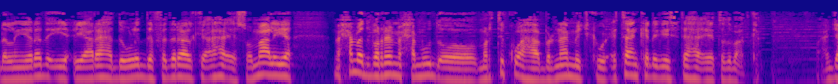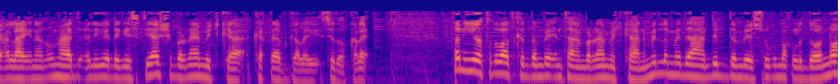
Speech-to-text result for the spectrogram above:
dhalinyarada iyo ciyaaraha dowladda federaalka ah ee soomaaliya maxamed barre maxamuud oo marti ku ahaa barnaamijka wicitaanka dhegeystaha ee toddobaadka waxaan jeclahay inaan u mahad celiyo dhegeystayaasha barnaamijka ka qayb galay sidoo kale. Tan iyo toddobaadka dambe intaan barnaamijkan mid la mid ah dib dambe isugu maqli doonno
